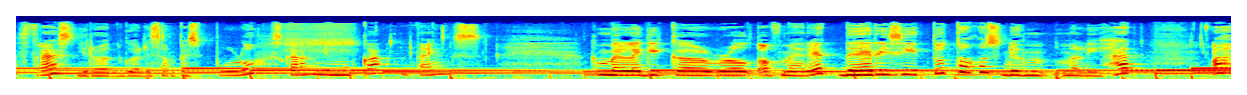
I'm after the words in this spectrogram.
stres. Jerawat gue ada sampai 10 sekarang di muka, thanks. Kembali lagi ke World of Merit, dari situ tuh aku sudah melihat, oh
